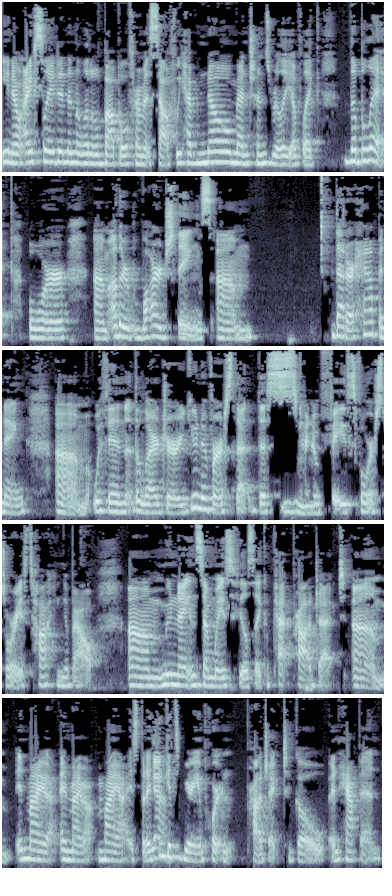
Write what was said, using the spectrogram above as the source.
you know isolated in a little bubble from itself. We have no mentions really of like the blip or um, other large things. Um, that are happening um, within the larger universe that this mm-hmm. kind of phase four story is talking about. Um, Moon Knight, in some ways, feels like a pet project um, in my in my my eyes, but I yeah. think it's a very important project to go and happen.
